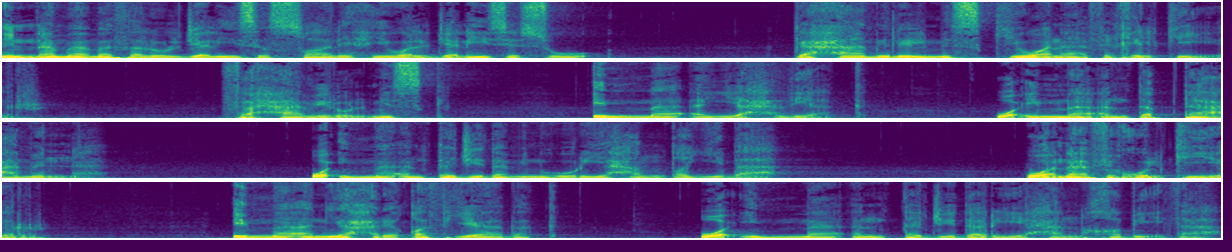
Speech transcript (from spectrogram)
إنما مثل الجليس الصالح والجليس السوء كحامل المسك ونافخ الكير. فحامل المسك إما أن يحذيك وإما أن تبتاع منه وإما أن تجد منه ريحا طيبه ونافخ الكير. إما أن يحرق ثيابك وإما أن تجد ريحا خبيثه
